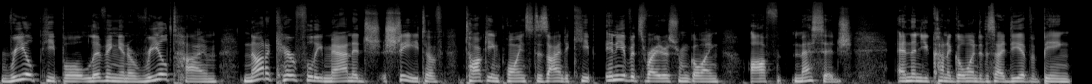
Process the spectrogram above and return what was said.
real people living in a real time, not a carefully managed sheet of talking points designed to keep any of its writers from going off message. And then you kind of go into this idea of it being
